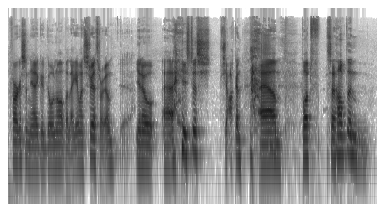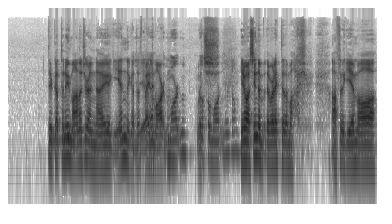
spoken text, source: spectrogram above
Ferguson, yeah, good goal and all, but, like, it went straight through him. Yeah, You know, uh, he's just shocking. Um, but Southampton, they've got the new manager, and now again, they got this by Martin. Martin, which- Russell Martin or something. You know, I seen them. They were like to the manager after the game. Oh,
